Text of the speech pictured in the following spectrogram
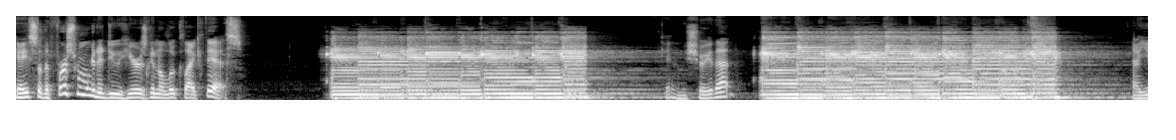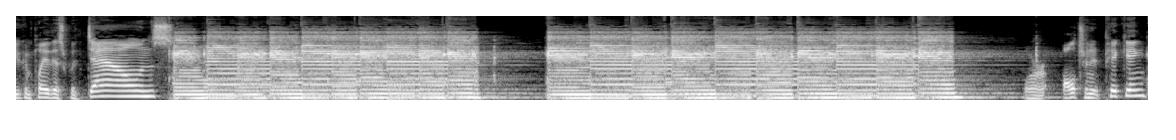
Okay, so the first one we're going to do here is going to look like this. Okay, let me show you that. Now you can play this with downs. Or alternate picking.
